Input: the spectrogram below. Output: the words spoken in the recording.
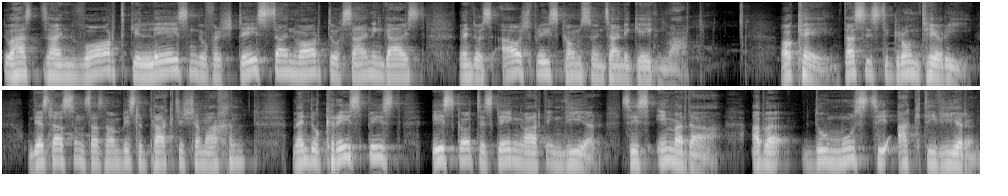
Du hast sein Wort gelesen. Du verstehst sein Wort durch seinen Geist. Wenn du es aussprichst, kommst du in seine Gegenwart. Okay, das ist die Grundtheorie. Und jetzt lass uns das noch ein bisschen praktischer machen. Wenn du Christ bist, ist Gottes Gegenwart in dir. Sie ist immer da. Aber du musst sie aktivieren.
